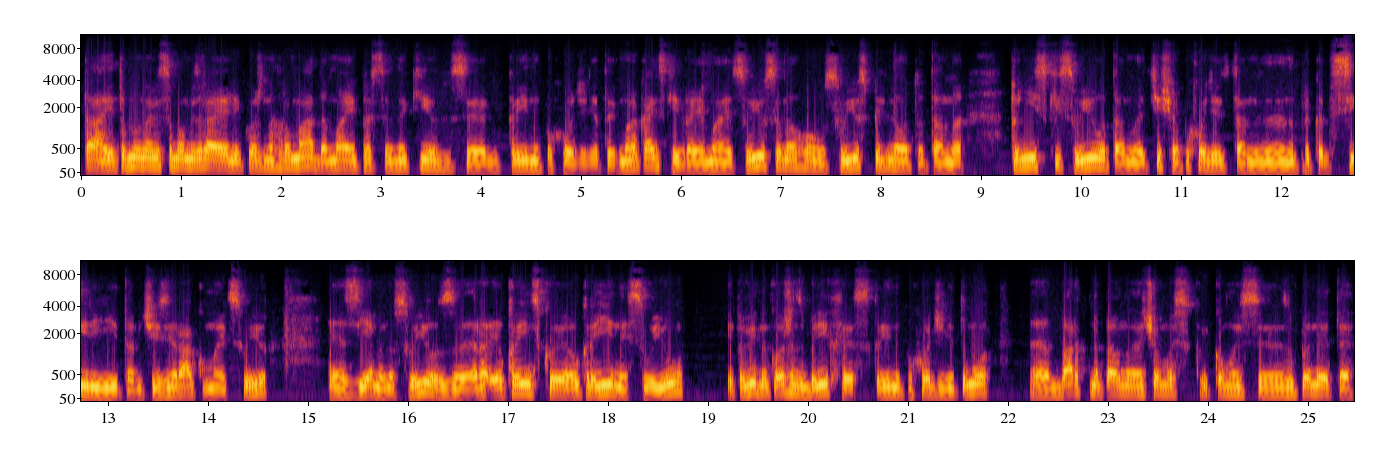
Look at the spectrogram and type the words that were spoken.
Так, і тому навіть в самому Ізраїлі кожна громада має представників з країни походження. Тобто марокканські євреї мають свою синагогу, свою спільноту, там е, туніські свою, там е, ті, що походять там, е, наприклад, з Сірії там чи з Іраку, мають свою, е, з Ємену свою, з української України свою. Відповідно, кожен зберіг е, з країни походження. Тому е, варто, напевно, на чомусь комусь е, зупинити.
